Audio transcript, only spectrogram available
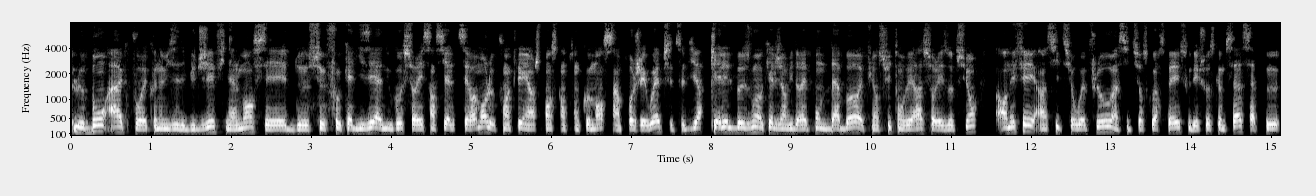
Le bon hack pour économiser des budgets, finalement, c'est de se focaliser à nouveau sur l'essentiel. C'est vraiment le point clé, hein, je pense, quand on commence un projet web, c'est de se dire quel est le besoin auquel j'ai envie de répondre d'abord, et puis ensuite on verra sur les options. En effet, un site sur Webflow, un site sur Squarespace ou des choses comme ça, ça peut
